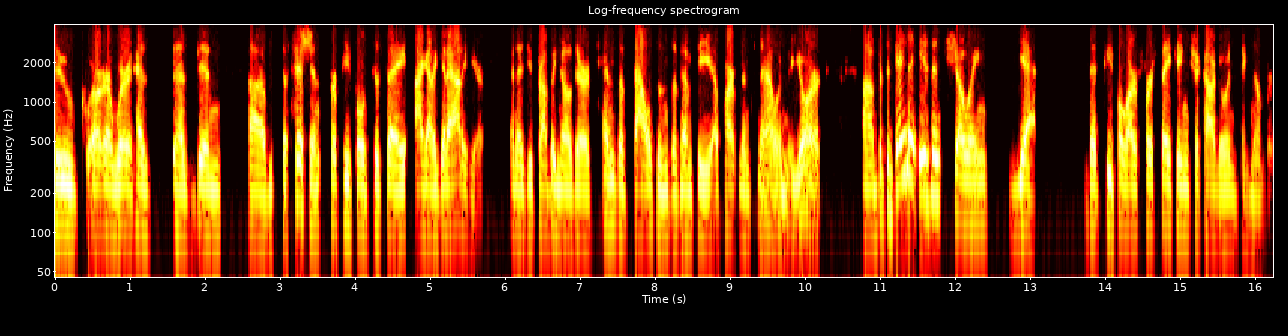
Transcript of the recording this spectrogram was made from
to, or, or where it has has been um, efficient for people to say, I got to get out of here. And as you probably know, there are tens of thousands of empty apartments now in New York. Uh, but the data isn't showing yet that people are forsaking Chicago in big numbers.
